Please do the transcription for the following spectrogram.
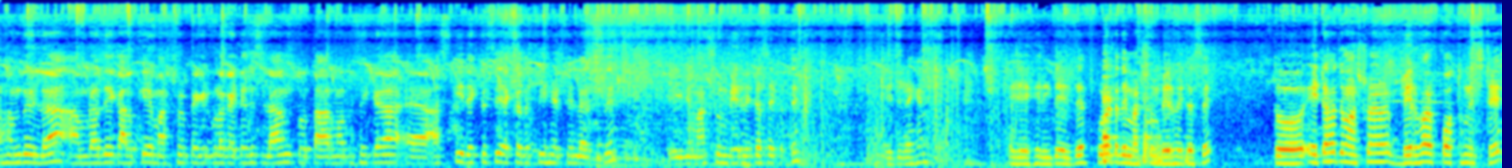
আলহামদুলিল্লাহ, আমরা যে কালকে মাশরুমের প্যাকেটগুলো কেটে দিয়েছিলাম, তো তার মধ্যে থেকে আজকেই দেখতেছি একটাতে পিন হেড চলে আসছে। এই যে মাশরুম বের হইতেছে এটাতে। এই যে দেখেন, এই যে এখানে এই যে পুরোটাতে মাশরুম বের হইতেছে। তো এটা হচ্ছে মাশরুম বের হওয়ার প্রথম স্টেজ।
